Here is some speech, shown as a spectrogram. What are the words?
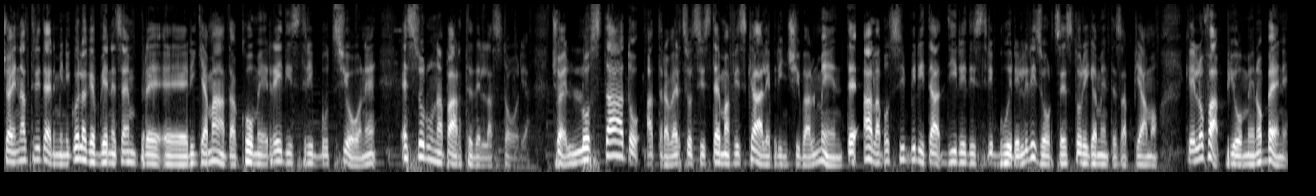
Cioè, in altri termini, quella che viene sempre eh, richiamata come redistribuzione è solo una parte della storia. Cioè, lo Stato, attraverso il sistema fiscale principalmente, ha la possibilità di redistribuire le risorse e storicamente sappiamo che lo fa più o meno bene.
